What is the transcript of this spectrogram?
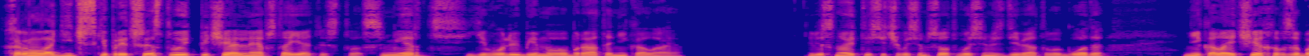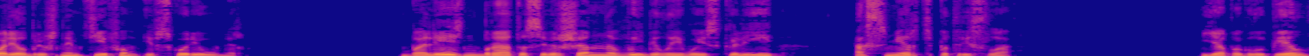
хронологически предшествует печальное обстоятельство – смерть его любимого брата Николая. Весной 1889 года Николай Чехов заболел брюшным тифом и вскоре умер. Болезнь брата совершенно выбила его из колеи, а смерть потрясла. «Я поглупел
